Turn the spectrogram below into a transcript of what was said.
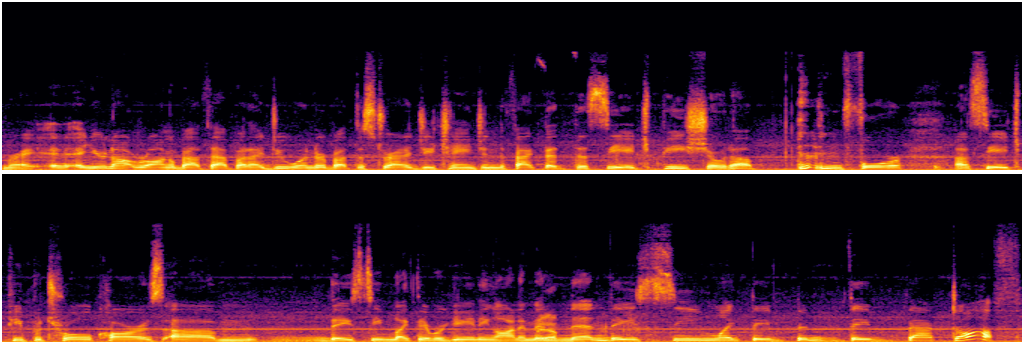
Right, and, and you're not wrong about that. But I do wonder about the strategy change and the fact that the CHP showed up for uh, CHP patrol cars. Um, they seemed like they were gaining on him, and yep. then they seem like they've been they've backed off.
